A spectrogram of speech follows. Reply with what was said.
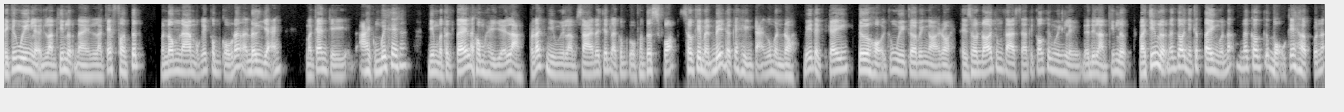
Thì cái nguyên liệu làm chiến lược này là cái phân tích mình nôm na một cái công cụ rất là đơn giản mà các anh chị, ai cũng biết hết á. Nhưng mà thực tế là không hề dễ làm. Và rất nhiều người làm sai đó chính là công cụ phân tích SWOT sau khi mình biết được cái hiện trạng của mình rồi, biết được cái cơ hội, cái nguy cơ bên ngoài rồi, thì sau đó chúng ta sẽ có cái nguyên liệu để đi làm chiến lược. Và chiến lược nó có những cái tên của nó nó có cái bộ kế hợp của nó,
